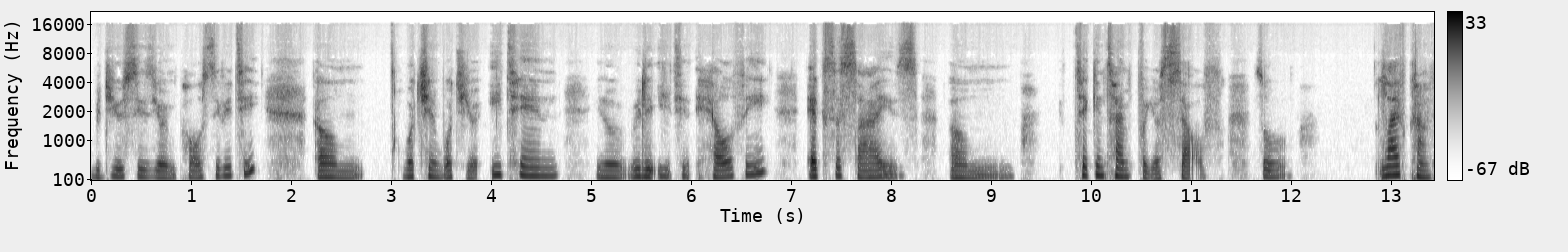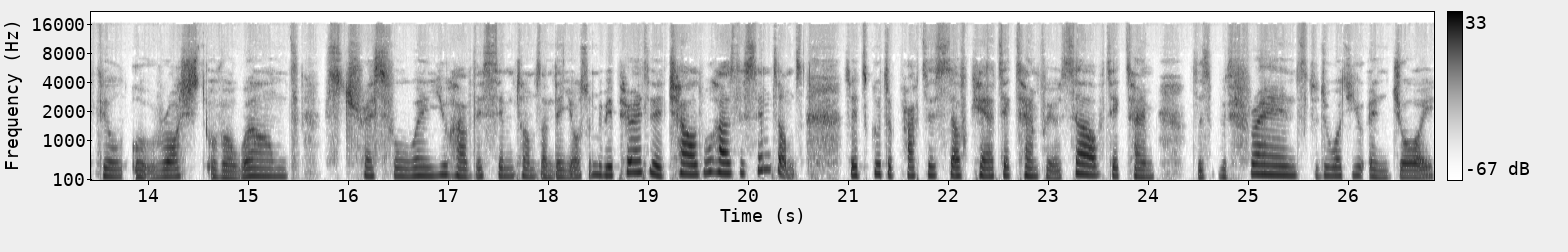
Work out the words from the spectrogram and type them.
reduces your impulsivity. Um, watching what you're eating, you know, really eating healthy, exercise, um, taking time for yourself. So, life can feel rushed, overwhelmed, stressful when you have the symptoms, and then you also maybe parenting a child who has the symptoms. So it's good to practice self care, take time for yourself, take time to, with friends to do what you enjoy.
